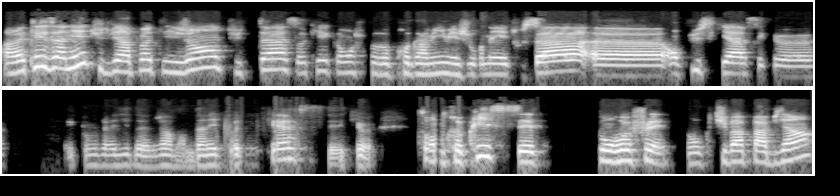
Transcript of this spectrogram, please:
Avec les années, tu deviens un peu intelligent, tu tasses, OK, comment je peux reprogrammer mes journées et tout ça. Euh, en plus, ce qu'il y a, c'est que, et comme je l'ai dit déjà dans le dernier podcast, c'est que ton entreprise, c'est ton reflet. Donc, tu vas pas bien,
